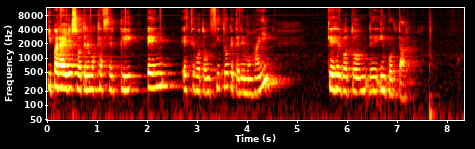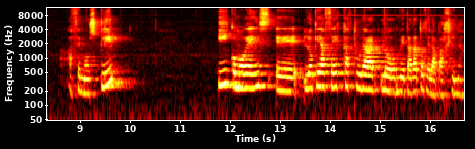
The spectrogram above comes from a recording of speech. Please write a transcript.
y para ello solo tenemos que hacer clic en este botoncito que tenemos ahí, que es el botón de importar. Hacemos clic y como veis eh, lo que hace es capturar los metadatos de la página.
